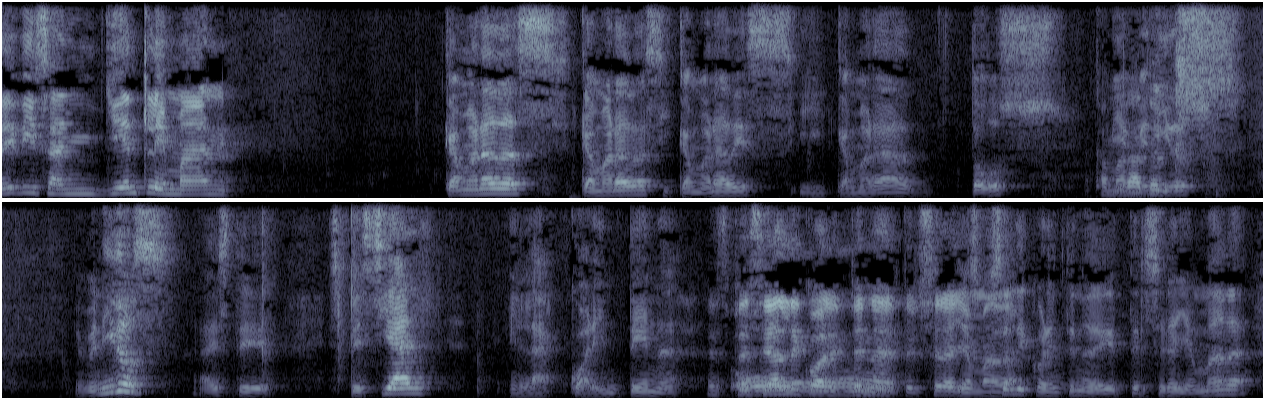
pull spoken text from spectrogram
Ladies and gentlemen, camaradas, camaradas y camarades y camarad todos, Camaradex. bienvenidos, bienvenidos a este especial en la cuarentena. Especial de Oh, cuarentena de tercera llamada. Especial de cuarentena de tercera llamada.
